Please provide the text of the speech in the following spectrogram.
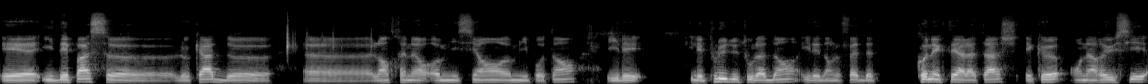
et il dépasse le cadre de l'entraîneur omniscient, omnipotent. Il est, il est plus du tout là-dedans. Il est dans le fait d'être connecté à la tâche et qu'on a réussi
